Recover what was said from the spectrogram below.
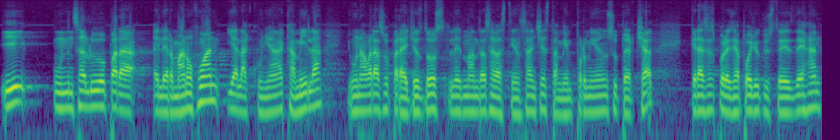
Y un saludo para el hermano Juan y a la cuñada Camila. Y un abrazo para ellos dos. Les manda Sebastián Sánchez también por medio de un superchat. Gracias por ese apoyo que ustedes dejan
